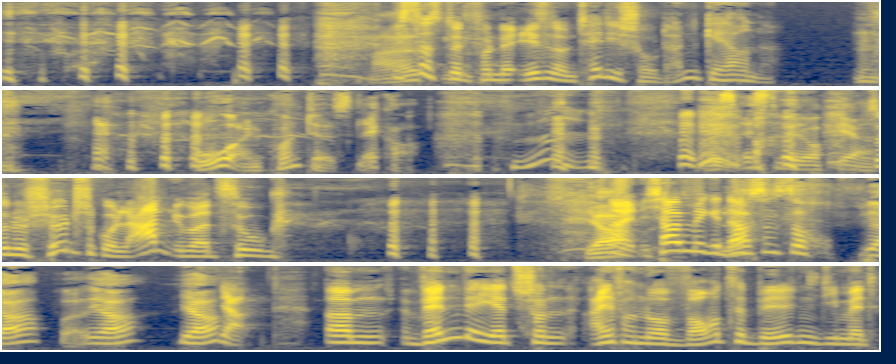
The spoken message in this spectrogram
Ist das denn von der Esel und Teddy Show? Dann gerne. Oh, ein Contest. Lecker. Das essen wir doch gern. So einen schönen Schokoladenüberzug. ja, Nein, ich habe mir gedacht- Lass uns doch, ja, ja, ja. Ja, ähm, wenn wir jetzt schon einfach nur Worte bilden, die mit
